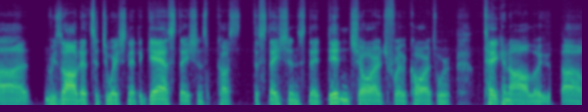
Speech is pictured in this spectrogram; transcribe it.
uh, resolved that situation at the gas stations because the stations that didn't charge for the cards were taking all the uh,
